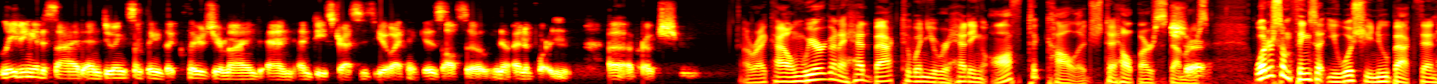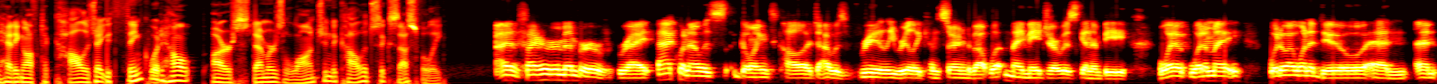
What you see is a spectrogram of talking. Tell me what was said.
leaving it aside and doing something that clears your mind and, and de-stresses you, I think is also, you know, an important uh, approach. All right, Kyle, and we are going to head back to when you were heading off to college to help our stemmers. Sure. What are some things that you wish you knew back then heading off to college that you think would help our stemmers launch into college successfully? If I remember right, back when I was going to college, I was really, really concerned about what my major was going to be. What what am I? What do I want to do? And and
